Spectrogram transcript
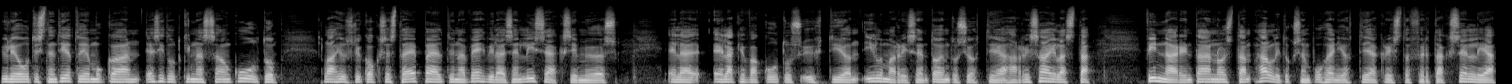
Yle Uutisten tietojen mukaan esitutkinnassa on kuultu lahjusrikoksesta epäiltynä Vehviläisen lisäksi myös elä- eläkevakuutusyhtiö Ilmarisen toimitusjohtaja Harri Sailasta, Finnairin taannoista hallituksen puheenjohtaja Christopher Taxellia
